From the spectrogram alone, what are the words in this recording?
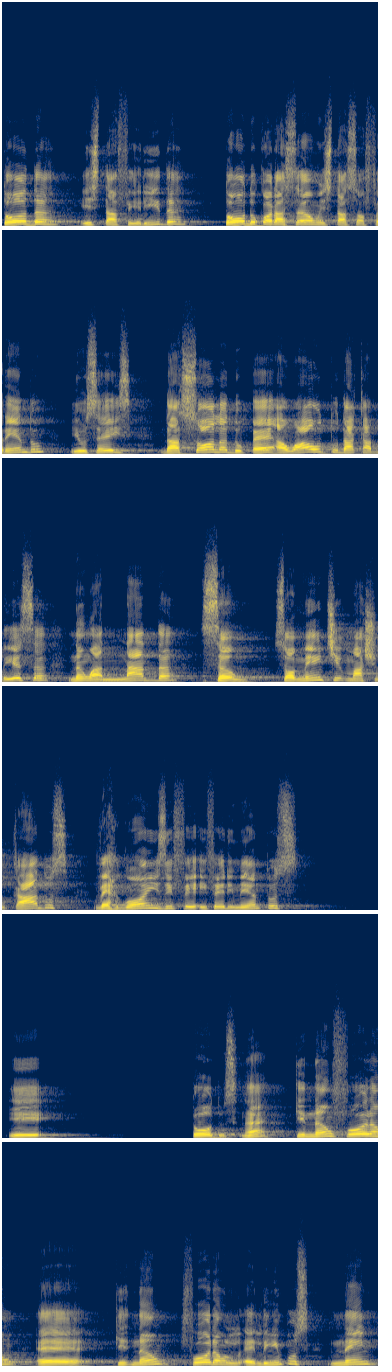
toda está ferida, todo o coração está sofrendo, e o 6, da sola do pé ao alto da cabeça não há nada são somente machucados, vergões e ferimentos, e todos, né, que não foram, é, que não foram é, limpos, nem,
